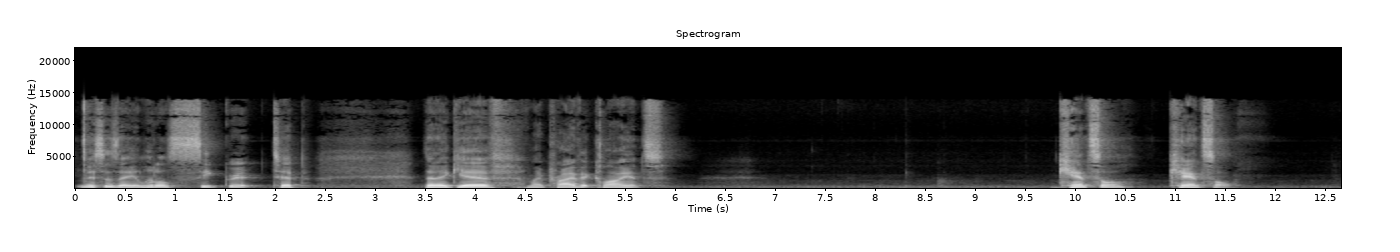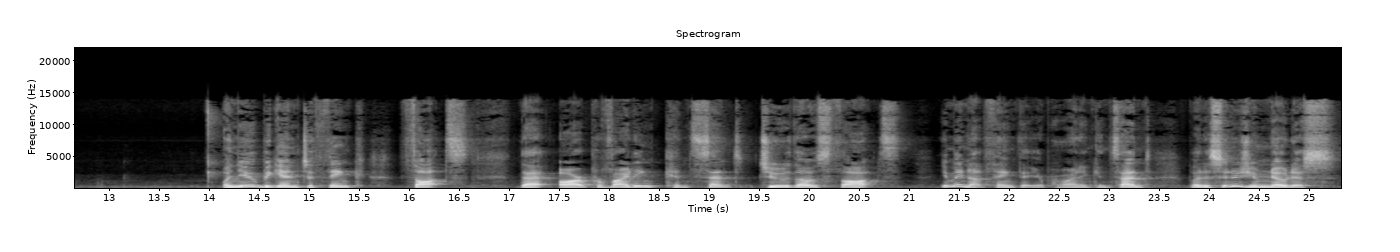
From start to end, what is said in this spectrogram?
This is a little secret tip that I give my private clients. Cancel, cancel. When you begin to think thoughts that are providing consent to those thoughts, you may not think that you're providing consent, but as soon as you notice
